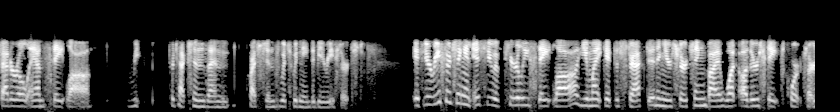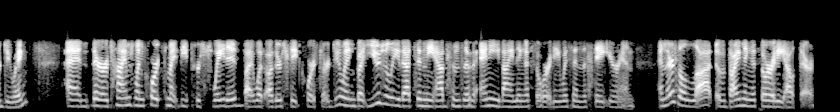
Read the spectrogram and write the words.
federal and state law protections and questions which would need to be researched. If you're researching an issue of purely state law, you might get distracted in your searching by what other states' courts are doing. And there are times when courts might be persuaded by what other state courts are doing, but usually that's in the absence of any binding authority within the state you're in. And there's a lot of binding authority out there.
